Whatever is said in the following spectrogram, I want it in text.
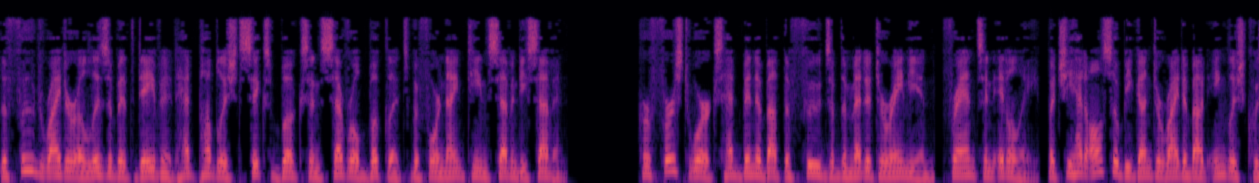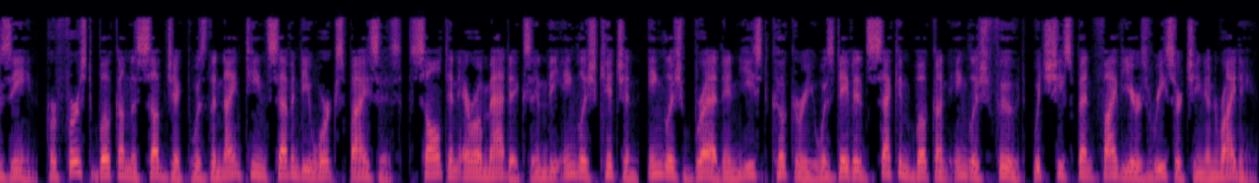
The food writer Elizabeth David had published six books and several booklets before 1977. Her first works had been about the foods of the Mediterranean, France and Italy, but she had also begun to write about English cuisine. Her first book on the subject was the 1970 work Spices, Salt and Aromatics in the English Kitchen. English Bread and Yeast Cookery was David's second book on English food, which she spent five years researching and writing.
